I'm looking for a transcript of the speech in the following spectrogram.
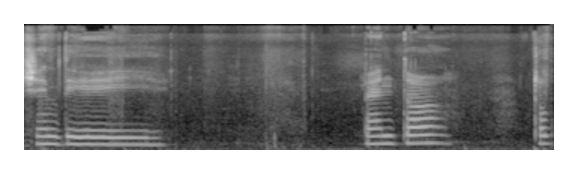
Şimdi ben de top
